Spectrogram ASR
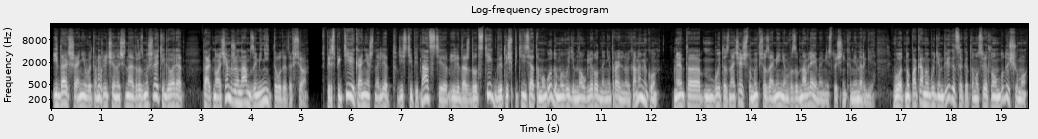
И дальше они в этом ключе начинают размышлять и говорят, так, ну а чем же нам заменить-то вот это все? В перспективе, конечно, лет 10-15 или даже 20 к 2050 году мы выйдем на углеродно-нейтральную экономику, это будет означать, что мы все заменим возобновляемыми источниками энергии. Вот. Но пока мы будем двигаться к этому светлому будущему,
